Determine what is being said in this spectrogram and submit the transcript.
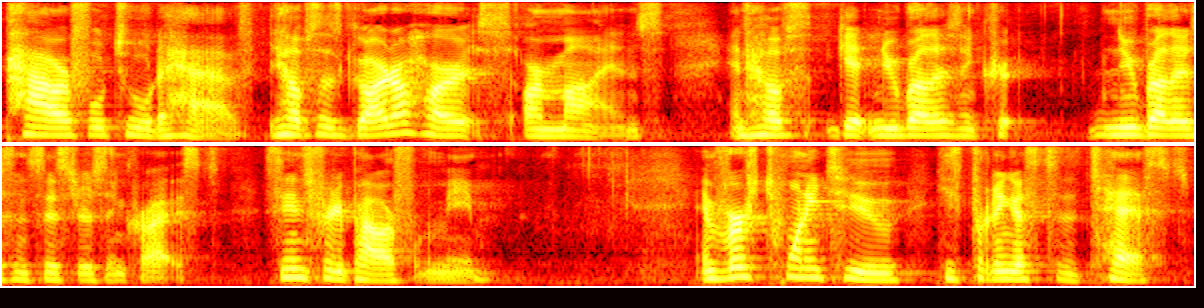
powerful tool to have. It helps us guard our hearts, our minds, and helps get new brothers and new brothers and sisters in Christ. Seems pretty powerful to me. In verse 22, he's putting us to the test.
